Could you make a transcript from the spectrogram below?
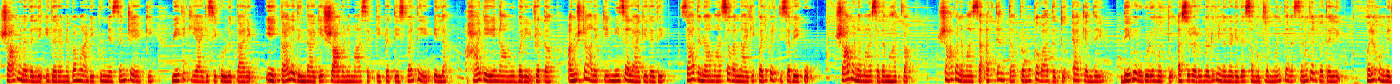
ಶ್ರಾವಣದಲ್ಲಿ ಇದರ ನೆಪ ಮಾಡಿ ಪುಣ್ಯ ಸಂಚಯಕ್ಕೆ ವೇದಿಕೆಯಾಗಿಸಿಕೊಳ್ಳುತ್ತಾರೆ. ಈ ಕಾಲದಿಂದಾಗಿ ಶ್ರಾವಣ ಮಾಸಕ್ಕೆ ಪ್ರತಿಸ್ಪರ್ಧೆಯೇ ಇಲ್ಲ. ಹಾಗೆಯೇ ನಾವು ಬರೀ ವ್ರತ, ಅನುಷ್ಠಾನಕ್ಕೆ ಮೀಸಲಾಗಿರದೆ ಸಾಧನಾ ಮಾಸವನ್ನಾಗಿ ಪರಿವರ್ತಿಸಬೇಕು. ಶ್ರಾವಣ ಮಾಸದ ಮಹತ್ವ. ಶ್ರಾವಣ ಮಾಸ ಅತ್ಯಂತ ಪ್ರಮುಖವಾದದ್ದು ಯಾಕೆಂದರೆ ದೇವರುಗಳು ಮತ್ತು ಅಸುರರು ನಡುವಿನ ನಡೆದ ಸಮುದ್ರ ಮಂಥನ ಸಂದರ್ಭದಲ್ಲಿ ಹೊರಹೊಮ್ಮಿದ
